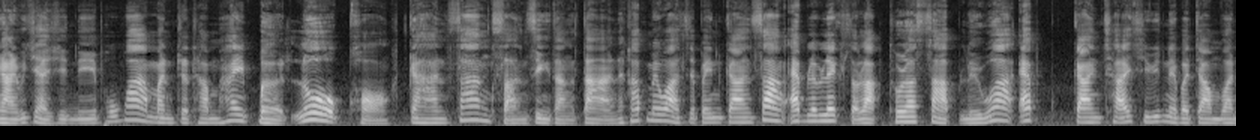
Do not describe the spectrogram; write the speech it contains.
งานวิจัยชิ้นนี้ เพราะว่ามันจะทำให้เปิดโลกของการสร้างสรรค์สิ่งต่าง ๆ นะครับ ไม่ว่าจะเป็นการสร้างแอปเล็ก ๆสำหรับโทรศัพท์ หรือว่าแอป การใช้ชีวิตในประจำวัน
